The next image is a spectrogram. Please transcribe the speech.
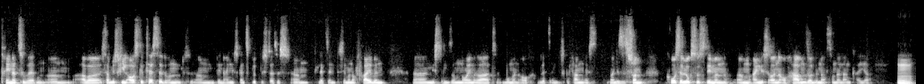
Trainer zu werden. Ähm, aber ich habe mich viel ausgetestet und ähm, bin eigentlich ganz glücklich, dass ich ähm, letztendlich immer noch frei bin, äh, nicht in so einem neuen Rad, wo man auch letztendlich gefangen ist. Ich meine, das ist schon großer Luxus, den man ähm, eigentlich auch haben sollte nach so einer langen Karriere. Mhm.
